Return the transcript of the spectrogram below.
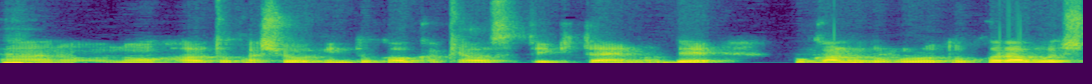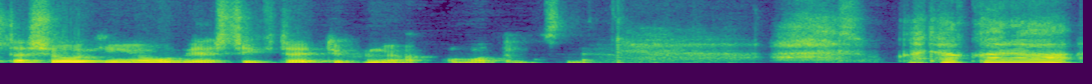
うんあの、ノウハウとか商品とかを掛け合わせていきたいので、他のところとコラボした商品を増やしていきたいというふうには思ってますね。ああ、そっか。だから、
